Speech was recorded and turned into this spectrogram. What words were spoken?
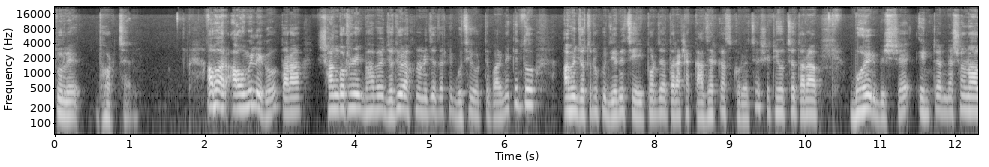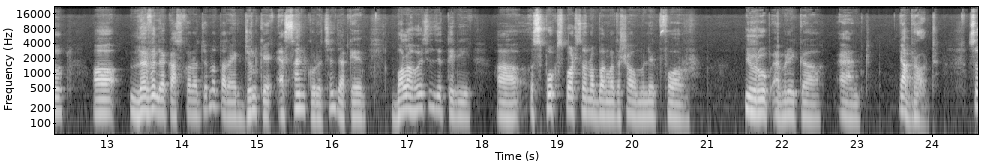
তুলে ধরছেন। আবার আওয়ামী লীগও তারা সাংগঠনিকভাবে যদিও এখনও নিজেদেরকে গুছিয়ে উঠতে পারেনি, কিন্তু আমি যতটুকু জেনেছি এই পর্যায়ে তারা একটা কাজের কাজ করেছে, সেটি হচ্ছে তারা বহির্বিশ্বে ইন্টারন্যাশনাল লেভেলে কাজ করার জন্য তারা একজনকে অ্যাসাইন করেছে, যাকে বলা হয়েছে যে তিনি spokesperson of Bangladesh Awami League for Europe America and abroad so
